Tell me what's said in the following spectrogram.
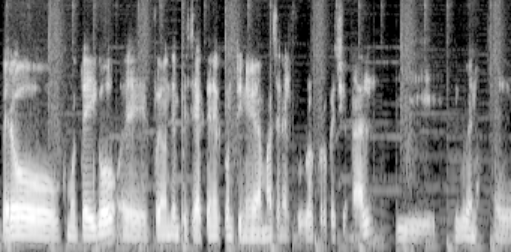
Pero como te digo, eh, fue donde empecé a tener continuidad más en el fútbol profesional y, bueno, eh,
